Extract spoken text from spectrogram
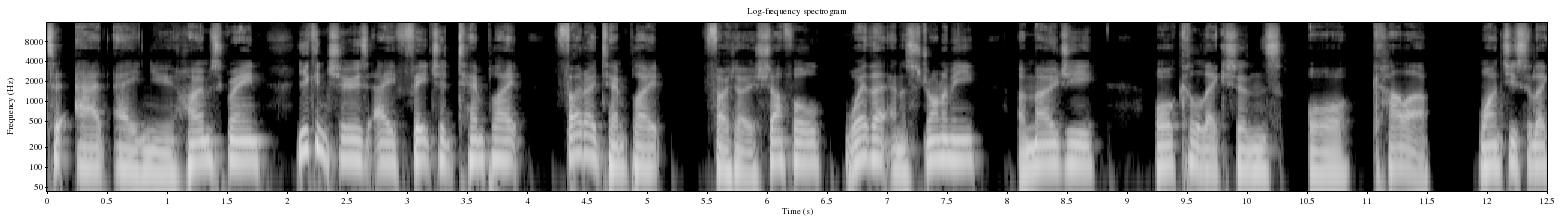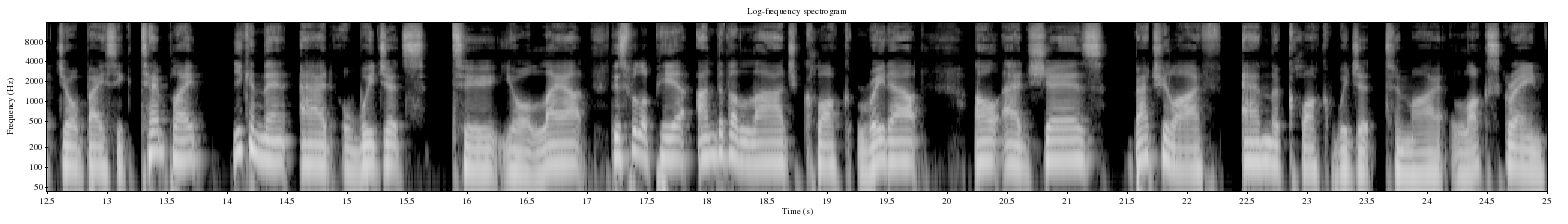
to add a new home screen. You can choose a featured template, photo template, photo shuffle, weather and astronomy, emoji, or collections or color. Once you select your basic template, you can then add widgets to your layout. This will appear under the large clock readout. I'll add shares, battery life, and the clock widget to my lock screen.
